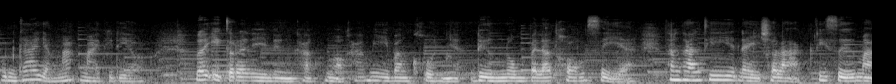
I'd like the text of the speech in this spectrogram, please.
คุณค่าอย่างมากมายทีเดียว แล้วอีกกรณีหนึ่งค่ะคุณหมอคะมีบางคนเนี่ยดื่มนมไปแล้วท้องเสีย ทั้งๆที่ในฉลากที่ซื้อมา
